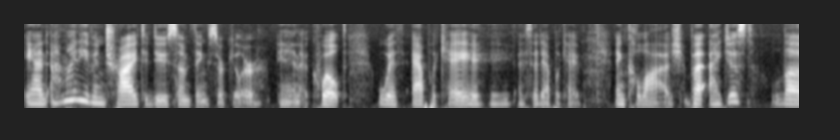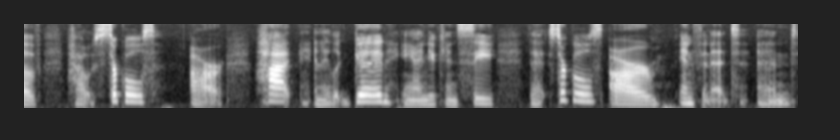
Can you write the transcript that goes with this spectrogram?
and I might even try to do something circular in a quilt with applique. I said applique and collage, but I just love how circles are hot and they look good and you can see that circles are infinite and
